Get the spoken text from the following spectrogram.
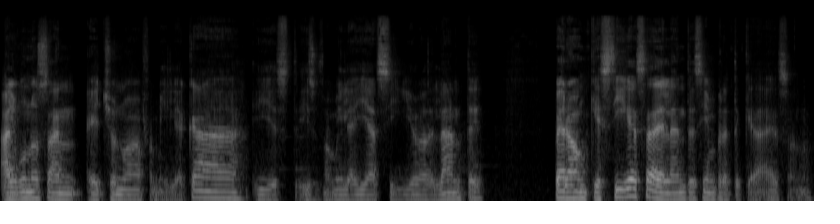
Algunos han hecho nueva familia acá y, este, y su familia ya siguió adelante, pero aunque sigas adelante siempre te queda eso, ¿no?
